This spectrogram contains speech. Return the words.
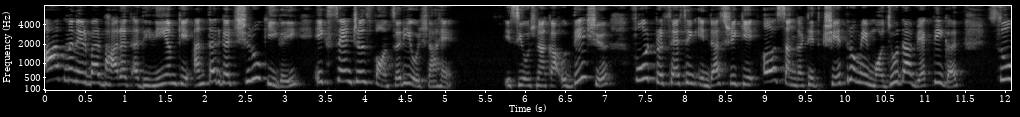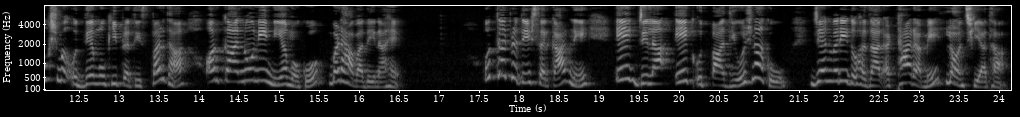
आत्मनिर्भर भारत अधिनियम के अंतर्गत शुरू की गई एक सेंट्रल स्पॉन्सर योजना है। इस योजना का उद्देश्य फ़ूड प्रोसेसिंग इंडस्ट्री के असंगठित क्षेत्रों में मौजूदा व्यक्तिगत, सूक्ष्म उद्यमों की प्रतिस्पर्धा और कानूनी नियमों को बढ़ावा देना है। उत्तर प्रदेश सरकार ने एक जिला, एक उत्पाद योजना को जनवरी 2018 में लॉन्च किया था।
